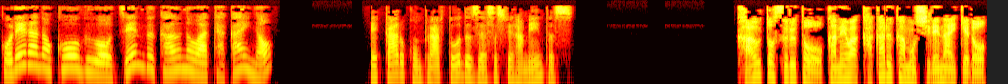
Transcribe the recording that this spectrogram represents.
これらの工具を全部買うのは高いの É caro comprar todas essas ferramentas? 買うとするとお金はかかるかもしれないけど、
